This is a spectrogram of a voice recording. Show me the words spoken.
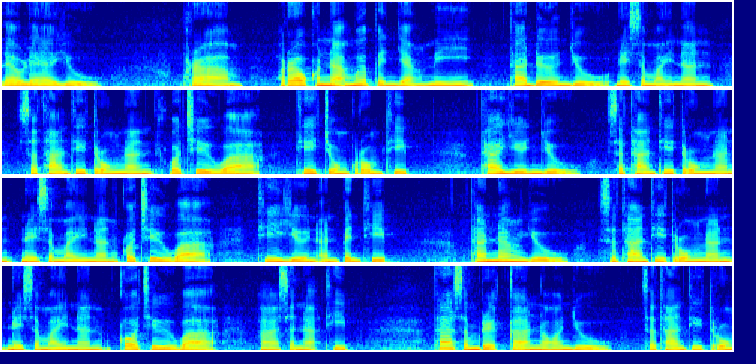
แล้วแลอยู่ พรามเราขณะเมื่อเป็นอย่างนี้ ถ้าเดินอยู่ในสมัยนั้น สถานที่ตรงนั้นก็ชื่อว่าที่จงกรมทิพย์ถ้ายืนอยู่สถานที่ตรงนั้นในสมัยนั้นก็ชื่อว่า ที่ยืนอันเป็นทิพย์ถ้านั่งอยู่ สถานที่ตรงนั้นในสมัยนั้นก็ชื่อว่า อาสนะทิพย์ถ้าสำเร็จการนอนอยู่ สถานที่ตรง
